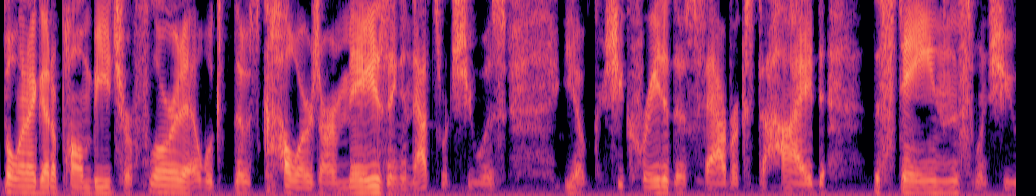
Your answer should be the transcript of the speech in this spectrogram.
But when I go to Palm Beach or Florida, it looks those colors are amazing, and that's what she was, you know, she created those fabrics to hide the stains when she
